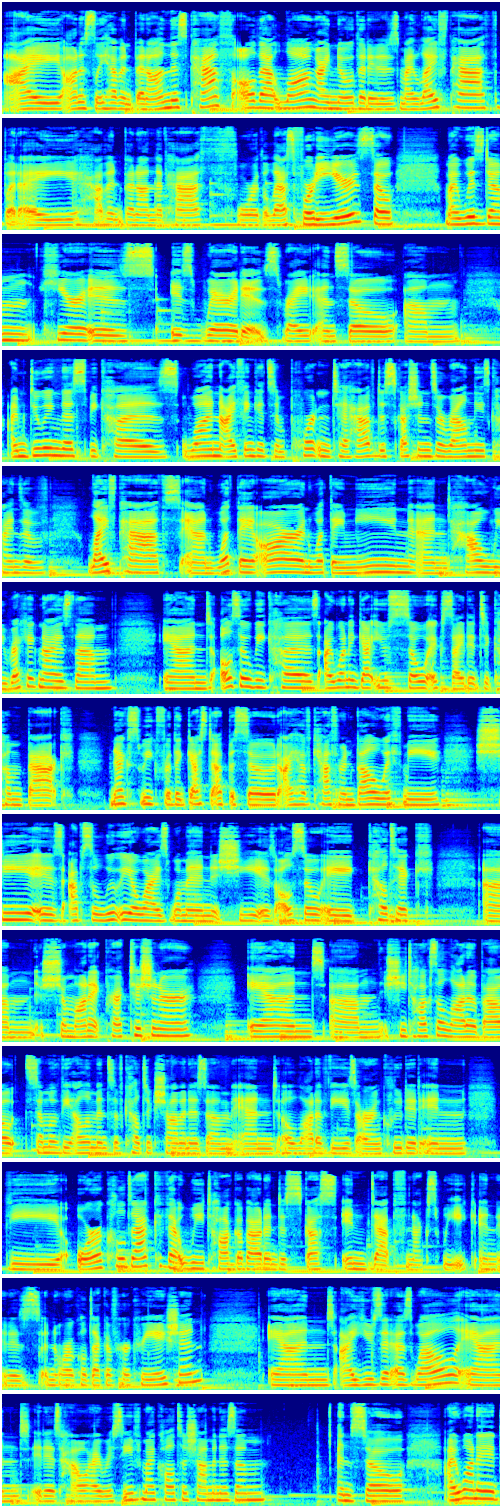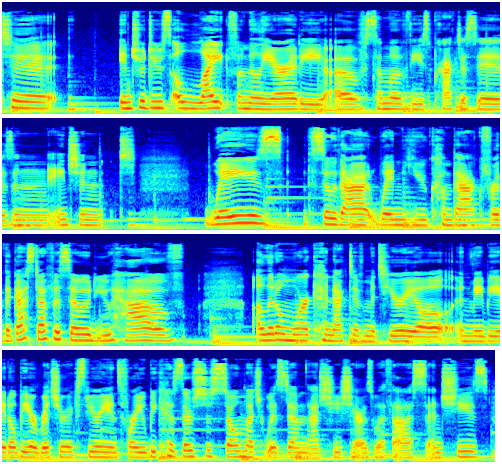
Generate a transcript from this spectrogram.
I honestly haven't been on this path all that long. I know that it is my life path, but I haven't been on the path for the last 40 years. So my wisdom here is is where it is, right? And so um, I'm doing this because one, I think it's important to have discussions around these kinds of life paths and what they are and what they mean and how we recognize them. And also because I want to get you so excited to come back next week for the guest episode. I have Catherine Bell with me. She is absolutely a wise woman. She is also a Celtic um, shamanic practitioner, and um, she talks a lot about some of the elements of Celtic shamanism, and a lot of these are included in the oracle deck that we talk about and discuss in depth next week. And it is an oracle deck of her creation. And I use it as well, and it is how I received my call to shamanism. And so I wanted to introduce a light familiarity of some of these practices and ancient ways so that when you come back for the guest episode, you have a little more connective material and maybe it'll be a richer experience for you because there's just so much wisdom that she shares with us. And she's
